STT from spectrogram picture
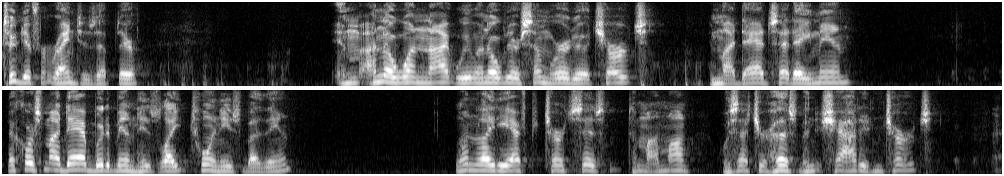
two different ranches up there. And I know one night we went over there somewhere to a church, and my dad said amen. Of course, my dad would have been in his late 20s by then. One lady after church says to my mom, was that your husband that shouted in church?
